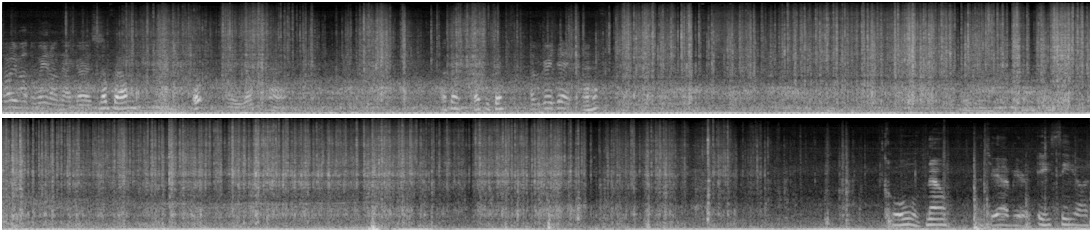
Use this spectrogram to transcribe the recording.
Sorry about the wait on. No problem. Oh, There you go. alright. Okay, thank you, sir. Have a great day. Uh-huh. Cold now that you have your AC on.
